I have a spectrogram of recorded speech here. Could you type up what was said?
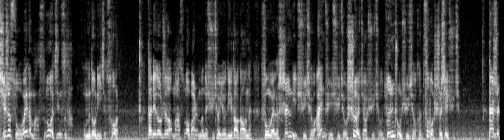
其实所谓的马斯诺金字塔，我们都理解错了。大家都知道，马斯诺把人们的需求由低到高呢，分为了生理需求、安全需求、社交需求、尊重需求和自我实现需求。但是，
